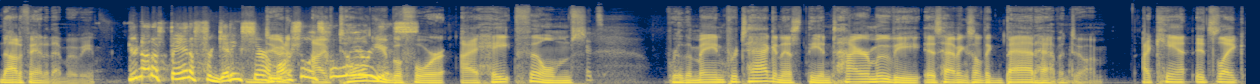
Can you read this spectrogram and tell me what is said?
Not a fan of that movie. You're not a fan of forgetting Sarah Dude, Marshall? It's I've hilarious. told you before. I hate films It's where the main protagonist, the entire movie, is having something bad happen to him. I can't. It's like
